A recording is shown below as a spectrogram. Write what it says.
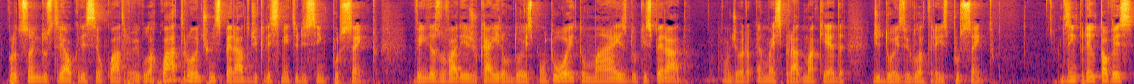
A produção industrial cresceu 4,4% ante um esperado de crescimento de 5%. Vendas no varejo caíram 2,8%, mais do que esperado onde era uma esperada uma queda de 2,3%. Desemprego talvez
